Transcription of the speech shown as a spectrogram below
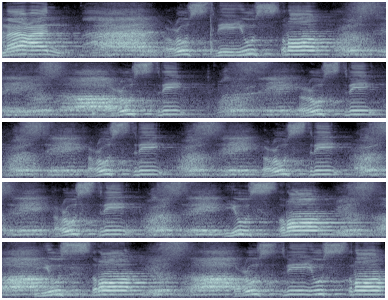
مع العسر يسرا عسر عسر عسر عسر عسر يسرا يسرا عسر يسرا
